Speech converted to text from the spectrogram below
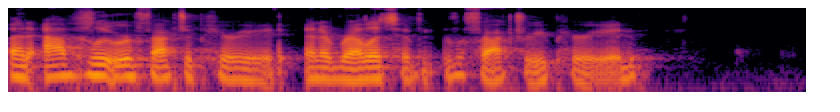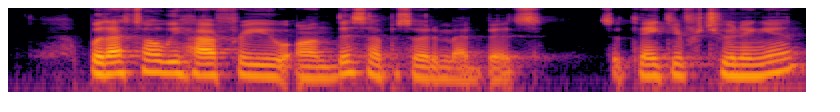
an absolute refractory period and a relative refractory period. But that's all we have for you on this episode of MedBits. So thank you for tuning in,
